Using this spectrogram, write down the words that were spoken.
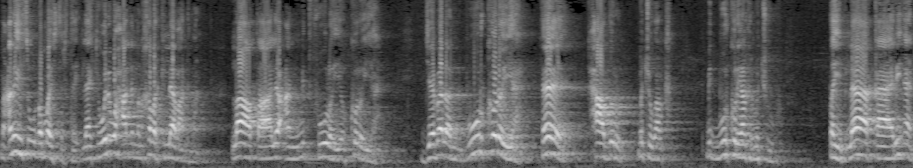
macnihiisa uu dhamaystirtay. Laakiin weli waxaa dhiman khabarkii laabaa dhiman. Laa aalican mid fuulaya koraya. Jabalan buur koraya. Hee xaadirun ma joogo halkan mid buur koraya halkan ma joogo ayib laa qaarian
